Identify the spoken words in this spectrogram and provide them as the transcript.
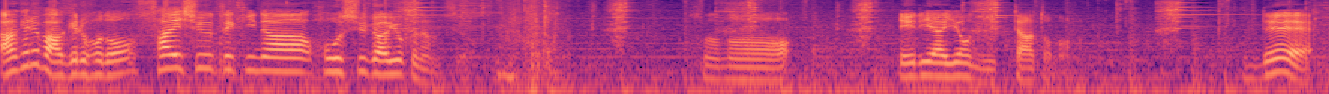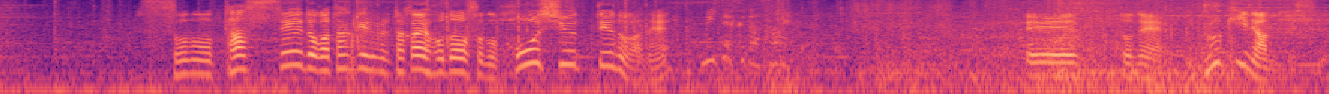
上げれば上げるほど最終的な報酬が良くなるんですよ。そのエリア4に行った後の。でその達成度が高ければ高いほどその報酬っていうのがね見てください。えー、っとね武器なんですよ。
